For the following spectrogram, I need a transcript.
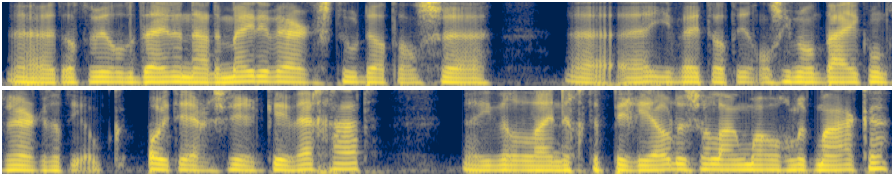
uh, dat we wilden delen naar de medewerkers toe. Dat als je weet dat als iemand bij je komt werken, dat hij ook ooit ergens weer een keer weggaat. Je wil alleen nog de periode zo lang mogelijk maken.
